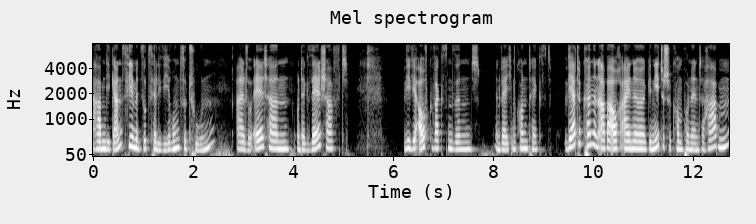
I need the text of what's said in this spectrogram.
haben die ganz viel mit Sozialisierung zu tun, also Eltern und der Gesellschaft, wie wir aufgewachsen sind, in welchem Kontext. Werte können aber auch eine genetische Komponente haben,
